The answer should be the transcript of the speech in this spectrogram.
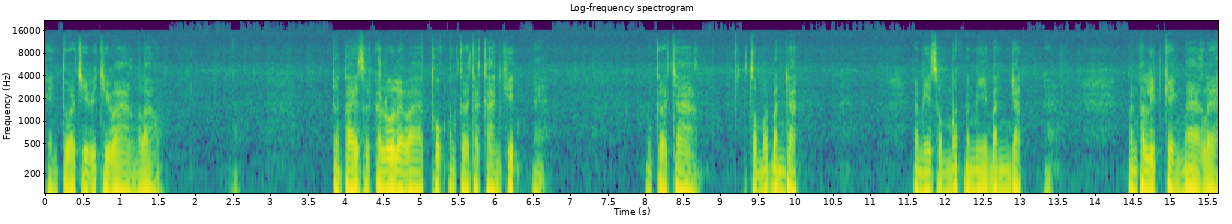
เห็นตัวชีวิตชีวาของเรา จนท้ายสุดก็รู้เลยว่า ทุกมันเกิดจากการคิดนะมันเกิดจากสมมติบัญญัติ มันมีสมมติมันมีบัญญัติ มันผลิตเก่งมากเลย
